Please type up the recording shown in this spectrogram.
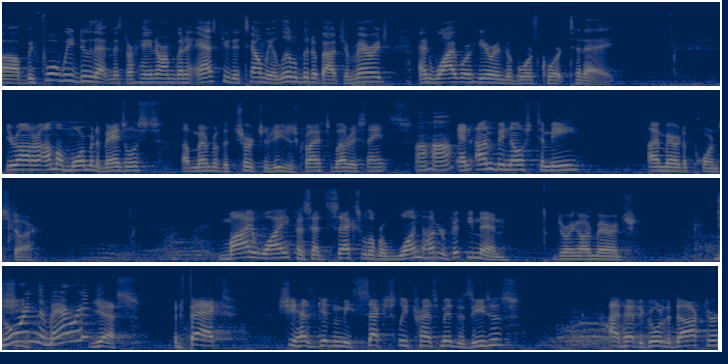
uh, before we do that, Mr. Hayner, I'm going to ask you to tell me a little bit about your marriage and why we're here in divorce court today. Your Honor, I'm a Mormon evangelist, a member of the Church of Jesus Christ of Latter-day Saints. Uh-huh. And unbeknownst to me, I married a porn star. My wife has had sex with over 150 men during our marriage. During the marriage? Yes. In fact, she has given me sexually transmitted diseases. I've had to go to the doctor,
